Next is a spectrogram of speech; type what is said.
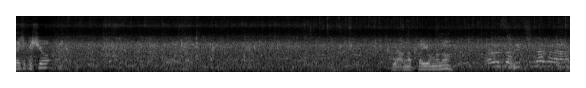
Yan si Pisyo. Iangat pa yung ano. Ano sa beach lang ah.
